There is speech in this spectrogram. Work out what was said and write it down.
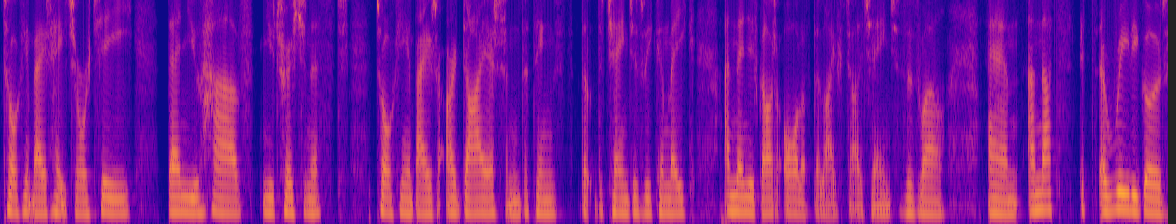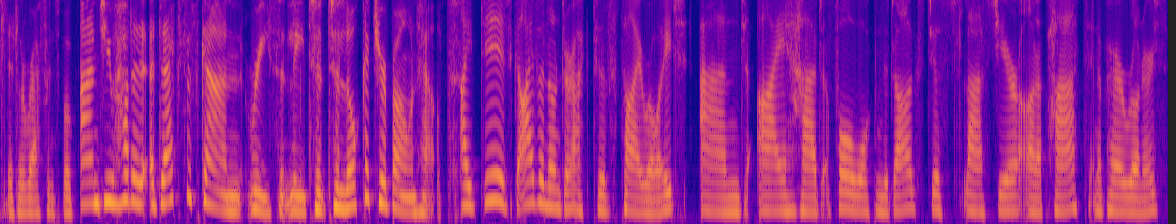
talking about HRT. Then you have nutritionist talking about our diet and the things, the, the changes we can make. And then you've got all of the lifestyle changes as well. Um, and that's, it's a really good little reference book. And you had a, a DEXA scan recently to, to look at your bone health. I did. I have an underactive thyroid and I had a fall walking the dogs just last year on a path in a pair of runners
